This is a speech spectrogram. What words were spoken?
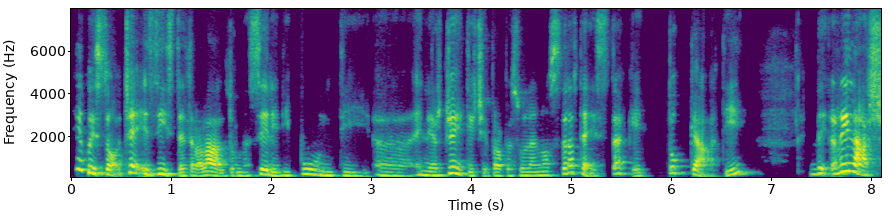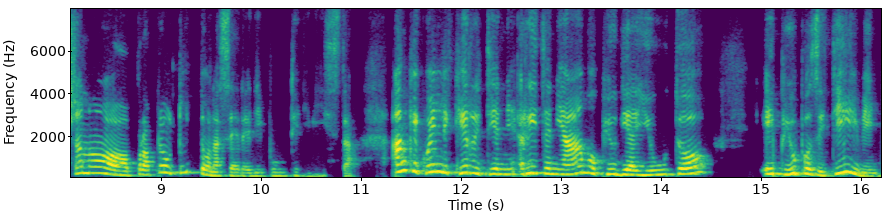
E questo, cioè, esiste tra l'altro una serie di punti eh, energetici proprio sulla nostra testa che toccati rilasciano proprio tutta una serie di punti di vista, anche quelli che riteniamo più di aiuto e più positivi,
